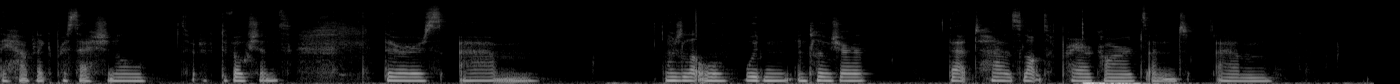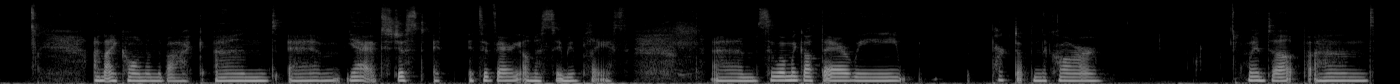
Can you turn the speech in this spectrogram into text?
they have like processional sort of devotions. There's um, there's a little wooden enclosure that has lots of prayer cards and um, an icon in the back, and um, yeah, it's just it, it's a very unassuming place. Um, so when we got there, we parked up in the car, went up and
